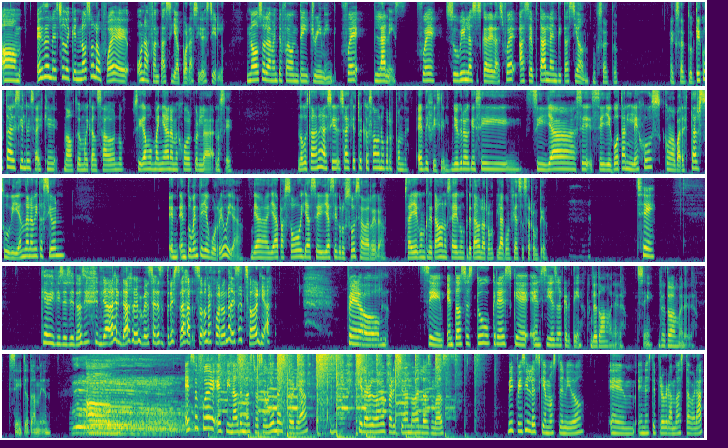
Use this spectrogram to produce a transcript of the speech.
um, es el hecho de que no solo fue una fantasía, por así decirlo. No solamente fue un daydreaming, fue planes, fue subir las escaleras, fue aceptar la invitación. Exacto. Exacto. ¿Qué cuesta decirle? ¿Sabes qué? No, estoy muy cansado. No, sigamos mañana mejor con la, no sé. No costaba nada decir, ¿sabes que estoy casado? No corresponde. Es difícil. Yo creo que si, si ya se, se llegó tan lejos como para estar subiendo a la habitación, en, en tu mente ya ocurrió ya. Ya, ya pasó, ya se, ya se cruzó esa barrera. Se haya concretado o no se haya concretado, la, la confianza se rompió. Sí. Qué difícil situación. Ya, ya me empecé a estresar solo por una historia. Pero sí, entonces tú crees que él sí es el cretino. De todas maneras. Sí, De todas maneras. sí, yo también. Um, ese fue el final de nuestra segunda historia, que la verdad me pareció uno de los más difíciles que hemos tenido em, en este programa hasta ahora.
